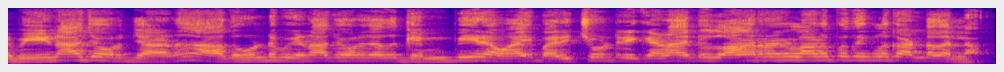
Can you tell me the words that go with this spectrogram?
വീണ ജോർജാണ്. അതുകൊണ്ട് വീണ ജോർജ് അത് ഗംഭീരമായി ഭരിച്ചുകൊണ്ടിരിക്കുകയാണ്. അതിന്റെ ഉദാഹരണങ്ങളാണ് ഇപ്പോൾ നിങ്ങൾ കണ്ടതല്ല.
